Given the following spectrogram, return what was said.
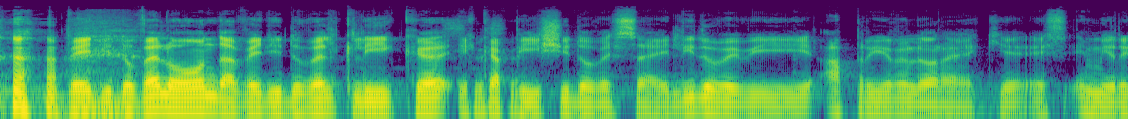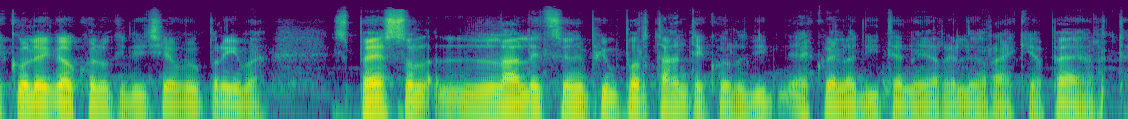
vedi dov'è l'onda, vedi dov'è il click e capisci dove sei. Lì dovevi aprire le orecchie e, e mi ricollego a quello che dicevo prima. Spesso la, la lezione più importante è, di- è quella di tenere le orecchie aperte.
